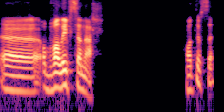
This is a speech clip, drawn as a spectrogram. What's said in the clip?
е, обвалився наш. От і все.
